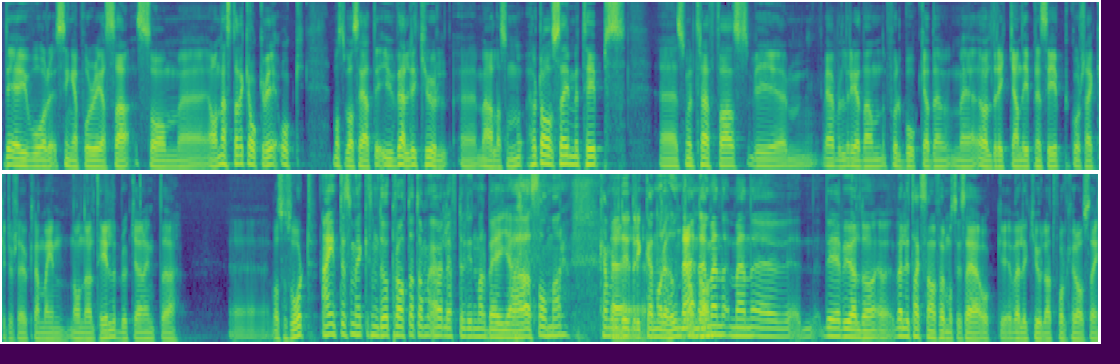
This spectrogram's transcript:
Det är ju vår Singapore-resa som eh, ja, nästa vecka åker vi och måste bara säga att det är ju väldigt kul eh, med alla som hört av sig med tips eh, som vill träffas. Vi eh, är väl redan fullbokade med öldrickande i princip. Går säkert för att klämma in någon öl till. Brukar inte eh, vara så svårt. Nej, inte så mycket som du har pratat om öl efter din Marbella-sommar. Kan väl du Eh, dricka några hundra Nej, om nej, dagen? men, men eh, det är vi ju ändå eh, väldigt tacksamma för måste vi säga och eh, väldigt kul att folk hör av sig.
